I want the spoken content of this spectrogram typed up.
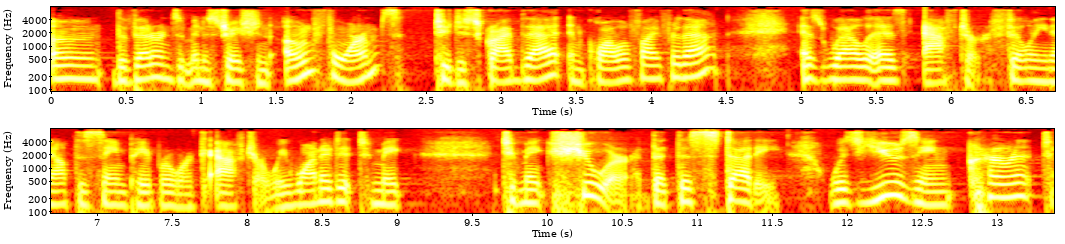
own the Veterans Administration own forms to describe that and qualify for that, as well as after filling out the same paperwork after. We wanted it to make to make sure that this study was using current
